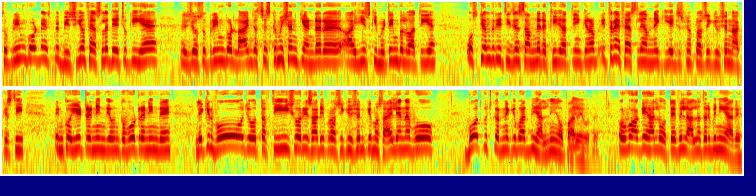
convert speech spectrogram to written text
सुप्रीम कोर्ट ने इस पर बीसियों फैसले दे चुकी है जो supreme court law and justice commission के अंडर आई की मीटिंग बुलवाती है उसके अंदर ये चीज़ें सामने रखी जाती हैं कि जनाब इतने फैसले हमने किए जिसमें प्रोसिक्यूशन नाकिस थी इनको ये ट्रेनिंग दें उनको वो ट्रेनिंग दें लेकिन वो जो तफ्तीश और ये सारी प्रोसिक्यूशन के मसाइल हैं ना वो बहुत कुछ करने के बाद भी हल नहीं हो पा रहे होते। और वो आगे हल होते फ़िलहाल नज़र भी नहीं आ रहे।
